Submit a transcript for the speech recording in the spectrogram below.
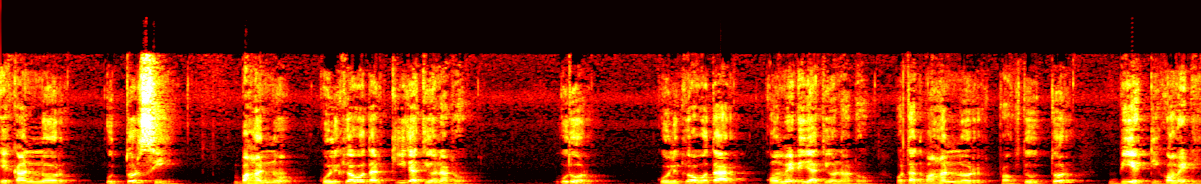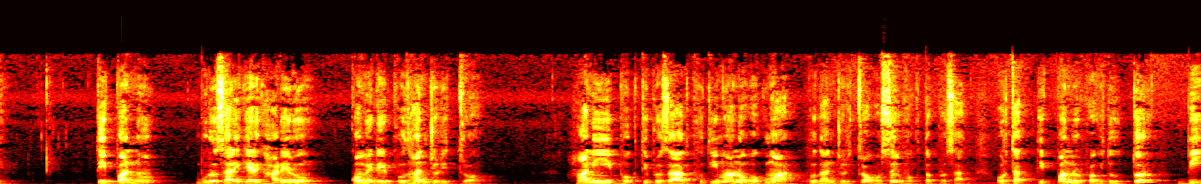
একান্নর উত্তর সি। বাহান্ন কলিকি অবতার কি জাতীয় নাটক? উত্তর, কলিকি অবতার, কমেডি জাতীয় নাটক, অর্থাৎ বাহান্নর প্রকৃত উত্তর বিএডটি কমেডি। তিপ্পান্ন, বুড়ো শালিকের ঘাড়েরও কমেডির প্রধান চরিত্র। হানি, ভক্তিপ্রসাদ, ফুতিমা, নবকুমার, প্রধান চরিত্র অবশ্যই ভক্তপ্রসাদ, অর্থাৎ তিপ্পান্নর প্রকৃত উত্তর বি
